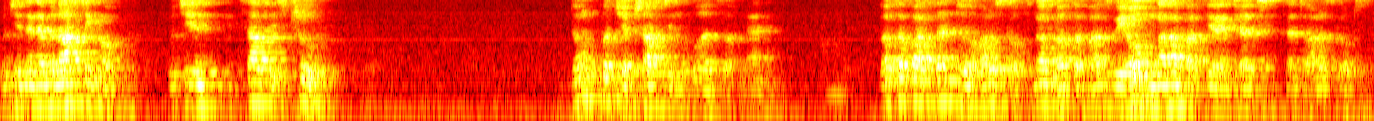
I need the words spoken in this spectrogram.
which is an everlasting hope, which is, itself is true? Don't put your trust in the words of man. Lots of us turn to horoscopes. Not lots of us. We hope none of us here in church turn to horoscopes.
